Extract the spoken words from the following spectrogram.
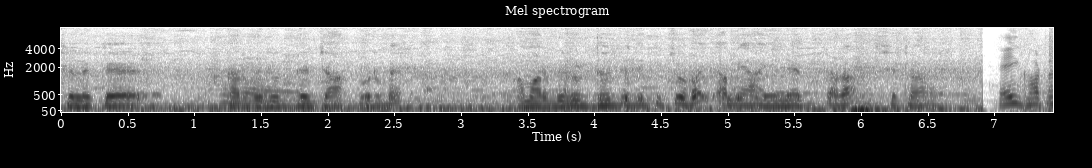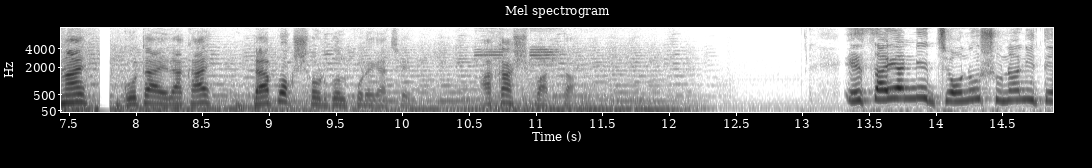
ছেলেকে তার বিরুদ্ধে যা করবে আমার বিরুদ্ধে যদি কিছু হয় আমি আইনের দ্বারা সেটা এই ঘটনায় গোটা এলাকায় ব্যাপক শোরগোল পড়ে গেছে। আকাশ বার্তা। এসআইআর নিয়ে জনশুনানিতে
